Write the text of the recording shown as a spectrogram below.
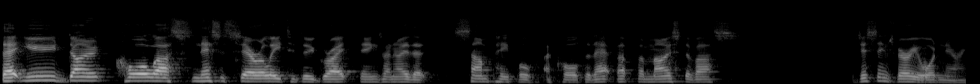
That you don't call us necessarily to do great things. I know that some people are called to that, but for most of us, it just seems very ordinary.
